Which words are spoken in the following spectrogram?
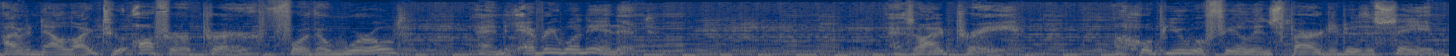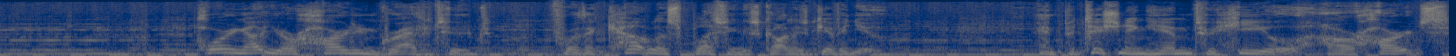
I would now like to offer a prayer for the world and everyone in it. As I pray, I hope you will feel inspired to do the same, pouring out your heart in gratitude for the countless blessings God has given you, and petitioning Him to heal our hearts,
